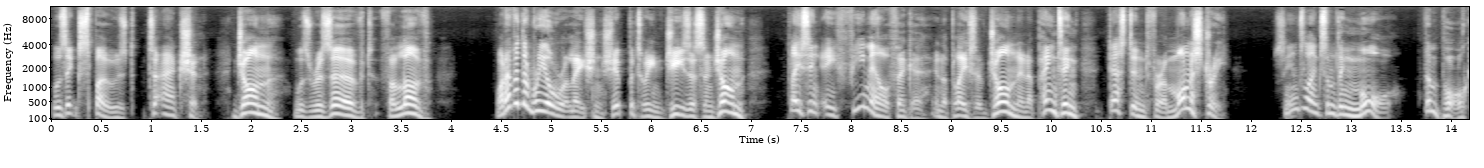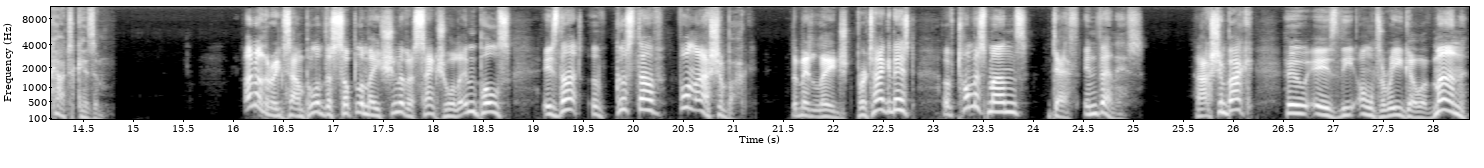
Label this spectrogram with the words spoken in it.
was exposed to action. John was reserved for love. Whatever the real relationship between Jesus and John, placing a female figure in the place of John in a painting destined for a monastery seems like something more than poor catechism. Another example of the sublimation of a sexual impulse is that of Gustav von Aschenbach, the middle aged protagonist of Thomas Mann's Death in Venice. Aschenbach, who is the alter ego of Mann,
